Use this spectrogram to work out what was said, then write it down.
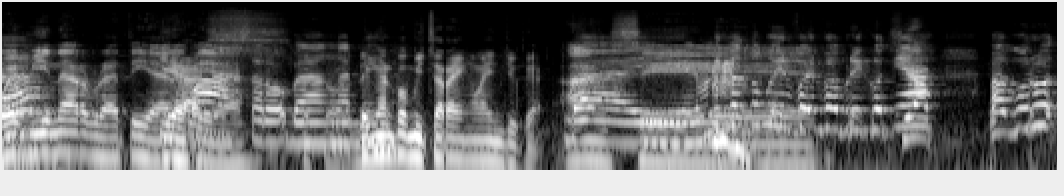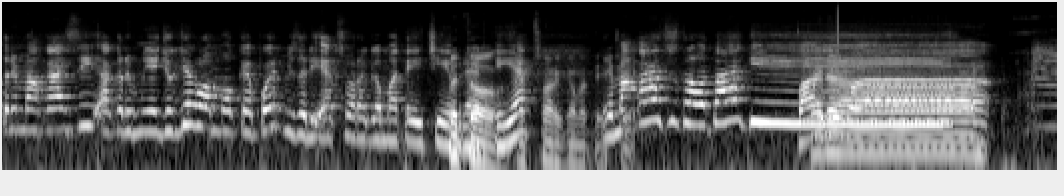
Webinar berarti ya. Yes. Wah, ya. seru Betul. banget dengan nih. pembicara yang lain juga Asik. Baik. Nanti kita tunggu info-info berikutnya. Siap. Pak Guru, terima kasih. Akademia Jogja kalau mau kepoin bisa di @suaragama TC Betul, berarti ya. TC. Terima kasih, selamat pagi. Pagi, Dadah. Pak.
